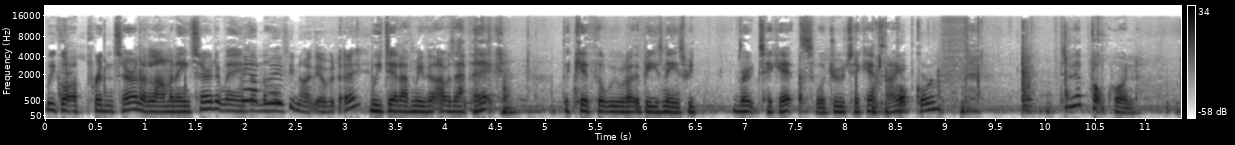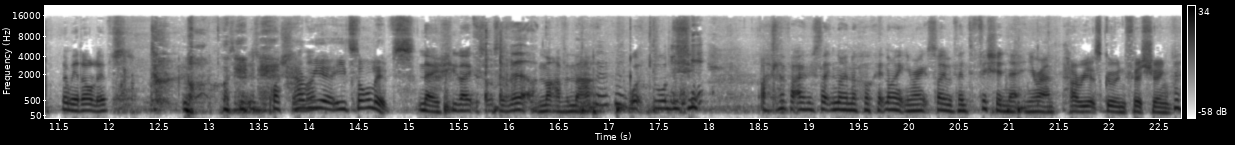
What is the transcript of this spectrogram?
We got a printer and a laminator, didn't we? We had movie night the other day. We did have movie. That was epic. The kid thought we were like the bee's knees. We wrote tickets or drew tickets out. Popcorn? Did we have popcorn? No, we had olives. It was a. Harriet eats olives. No, she likes sort of said, I'm not having that. What, what did you? I love it. I was like nine o'clock at night and you're outside with a fishing net in your hand. Harriet's going fishing.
